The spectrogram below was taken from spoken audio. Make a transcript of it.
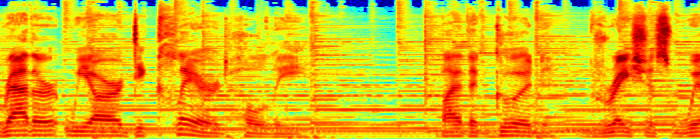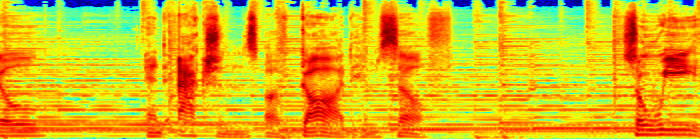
Rather, we are declared holy by the good, gracious will and actions of God Himself. So we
